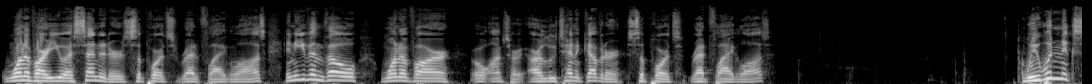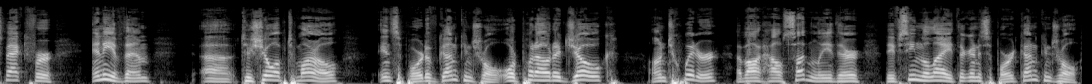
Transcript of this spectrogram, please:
one of our U.S. senators supports red flag laws, and even though one of our, oh, I'm sorry, our lieutenant governor supports red flag laws, we wouldn't expect for any of them uh, to show up tomorrow in support of gun control or put out a joke on Twitter about how suddenly they're they've seen the light, they're going to support gun control.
